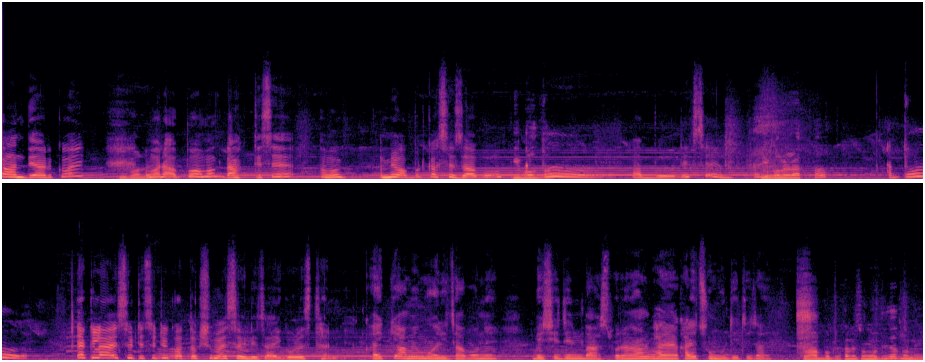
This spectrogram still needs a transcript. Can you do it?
কান্দি আর কই। কি বলে? আমার আব্বু আমাকে ডাকতেছে আমাক আমি আব্বুর কাছে যাব। কি বলতো? আব্বু দেখছেন? কি বলে রাখতো একলা ছুটি ছুটি কত সময় চলে যায় গোরস্থানে? খাই কি আমি মরি যাব না। বেশি দিন বাঁচবো না। আমার ভাইয়া খালি চুমু দিতে যায়। তোর আব্বুকে খালি চুমু দিতে তুমি?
